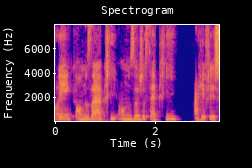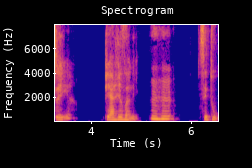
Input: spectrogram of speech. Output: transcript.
rien qu'on nous a appris. On nous a juste appris à réfléchir puis à raisonner. Mm-hmm. C'est tout.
